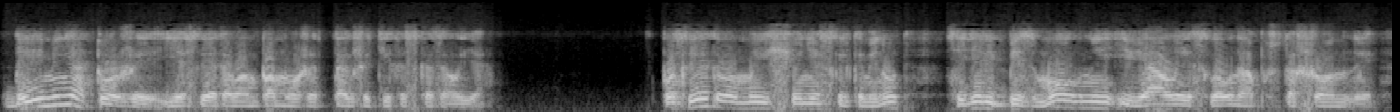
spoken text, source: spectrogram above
«Да и меня тоже, если это вам поможет», — так же тихо сказал я. После этого мы еще несколько минут сидели безмолвные и вялые, словно опустошенные —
